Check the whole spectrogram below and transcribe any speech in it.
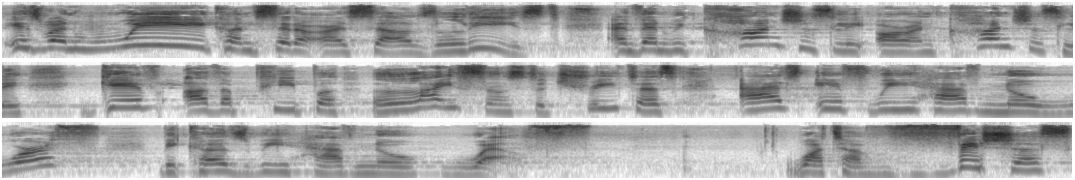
is when we consider ourselves least and then we consciously or unconsciously give other people license to treat us as if we have no worth because we have no wealth. What a vicious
